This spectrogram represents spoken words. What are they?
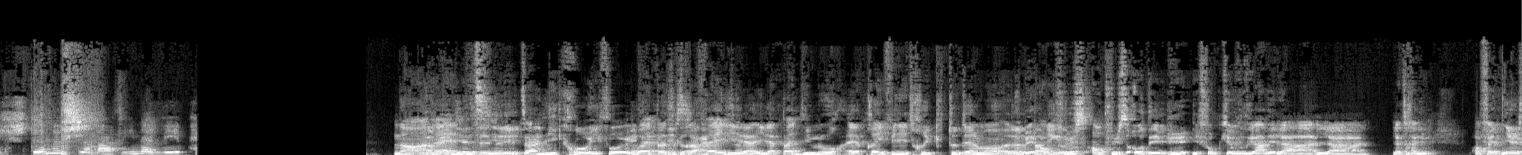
Ich stimme für Marine Le Pen. Non, arrête. Éteint le micro, il faut. Ouais, parce que Raphaël, il a, il a pas d'humour et après il fait des trucs totalement euh, non, mais pas en rigolos. plus, en plus, au début, il faut que vous regardiez la, la, la traduction. En fait, Niels,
